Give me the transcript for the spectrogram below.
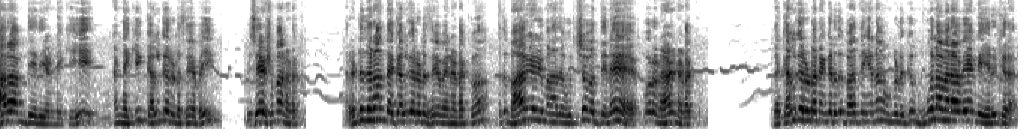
ஆறாம் தேதி அன்னைக்கு அன்னைக்கு கல்கருட சேவை விசேஷமாக நடக்கும். ரெண்டு தரம் அந்த கல்கருட சேவை நடக்கும். அது மார்கழி மாத உற்சவத்திலே ஒரு நாள் நடக்கும். இந்த கல்கருடன்ங்கிறது பார்த்தீங்கன்னா உங்களுக்கு மூலவராகவே அங்கே இருக்கிறார்.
